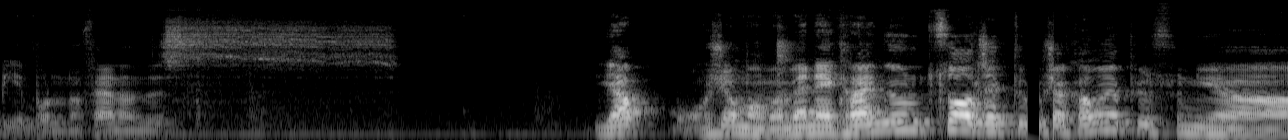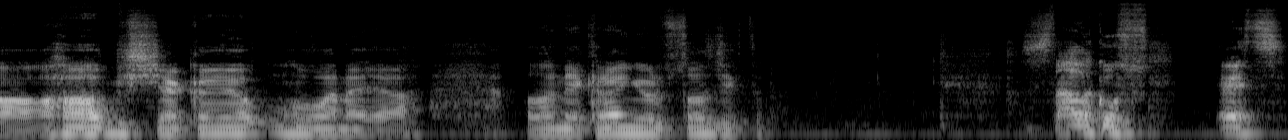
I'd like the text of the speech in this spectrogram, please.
bir Bruno Fernandes Yap hocam ama ben ekran görüntüsü alacaktım. Şaka mı yapıyorsun ya? Abi şaka yapma bana ya. Lan ekran görüntüsü alacaktım. Sağlık olsun. Evet.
